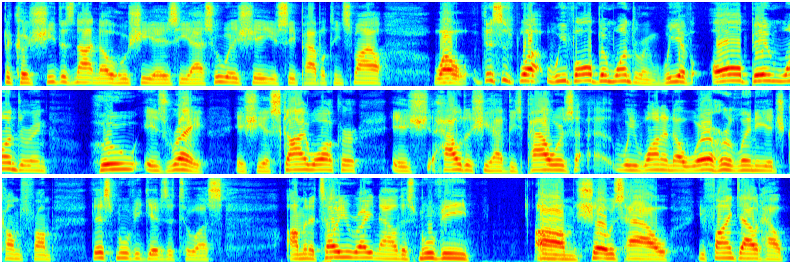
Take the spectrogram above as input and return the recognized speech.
because she does not know who she is. He asks, Who is she? You see Palpatine smile. Well, this is what we've all been wondering. We have all been wondering who is Rey? Is she a Skywalker? Is she, how does she have these powers? We want to know where her lineage comes from. This movie gives it to us. I'm going to tell you right now. This movie um, shows how you find out how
